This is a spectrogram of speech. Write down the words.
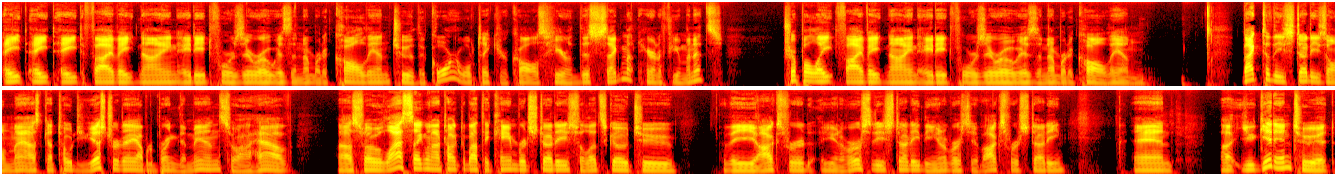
888 589 8840 is the number to call in to the core. We'll take your calls here this segment here in a few minutes. 888 589 8840 is the number to call in. Back to these studies on mask. I told you yesterday I would bring them in, so I have. Uh, so last segment I talked about the Cambridge study. So let's go to the Oxford University study, the University of Oxford study, and uh, you get into it.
